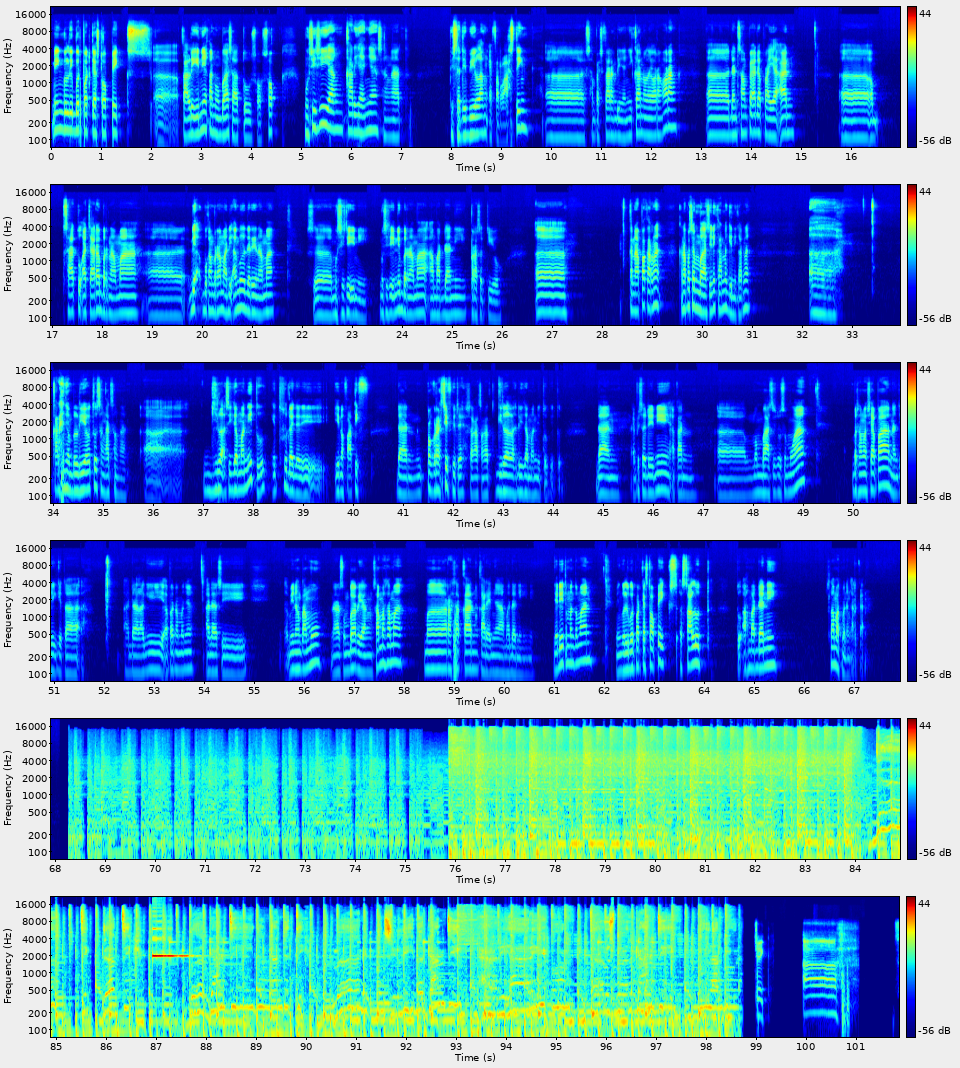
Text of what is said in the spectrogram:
Minggu Libur Podcast Topics eh, kali ini akan membahas satu sosok musisi yang karyanya sangat bisa dibilang everlasting eh, sampai sekarang dinyanyikan oleh orang-orang eh, dan sampai ada perayaan eh, satu acara bernama eh, dia bukan bernama diambil dari nama musisi ini. Musisi ini bernama Ahmad Dhani Prasetyo. Eh kenapa? Karena kenapa saya membahas ini? Karena gini karena eh karyanya beliau tuh sangat-sangat eh, gila sih. Zaman itu itu sudah jadi inovatif dan progresif gitu ya. Sangat-sangat gila lah di zaman itu gitu. Dan episode ini akan eh, membahas itu semua. Bersama siapa? Nanti kita ada lagi apa namanya? Ada si bintang tamu narasumber yang sama-sama merasakan karyanya Ahmad Dhani ini. Jadi teman-teman, Minggu Libur Podcast Topics, salut to Ahmad Dhani. Selamat mendengarkan.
